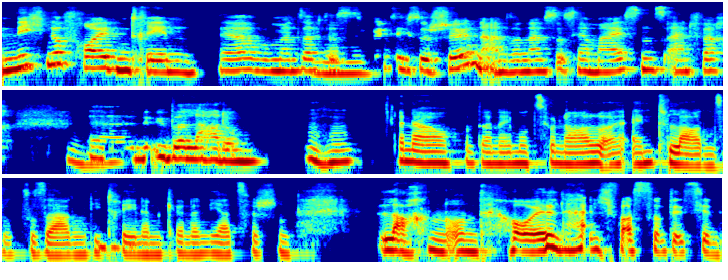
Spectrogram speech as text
nicht nur Freudentränen, ja, wo man sagt, das mhm. fühlt sich so schön an, sondern es ist ja meistens einfach äh, mhm. eine Überladung. Mhm. Genau, und dann emotional äh, entladen sozusagen. Die mhm. Tränen können ja zwischen Lachen und Heulen eigentlich fast so ein bisschen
